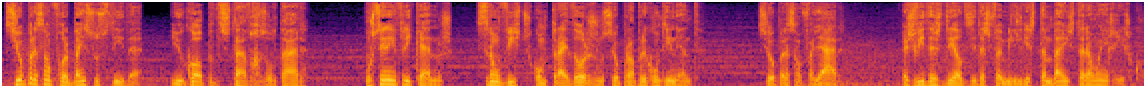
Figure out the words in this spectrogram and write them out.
Se a operação for bem sucedida e o golpe de Estado resultar, por serem africanos, serão vistos como traidores no seu próprio continente. Se a operação falhar, as vidas deles e das famílias também estarão em risco.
